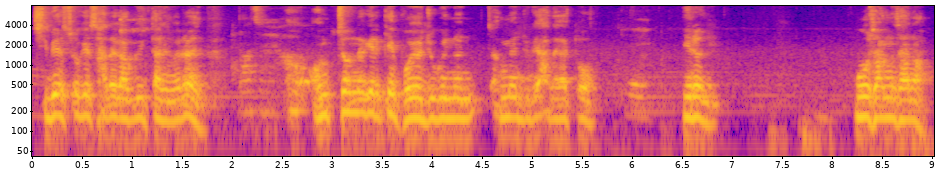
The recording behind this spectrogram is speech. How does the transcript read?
지배 속에 살아가고 있다는 것을 맞아요. 어, 엄청나게 이렇게 보여주고 있는 장면 중에 하나가 또 네. 이런 우상산업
